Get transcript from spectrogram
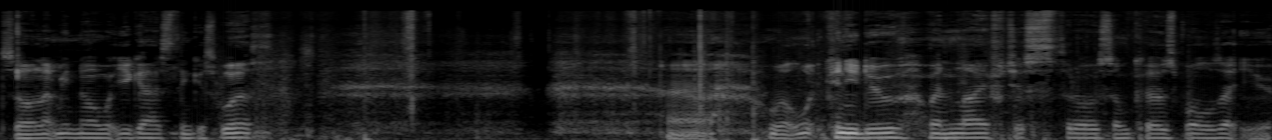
So let me know what you guys think it's worth. Uh, well, what can you do when life just throws some curveballs at you?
